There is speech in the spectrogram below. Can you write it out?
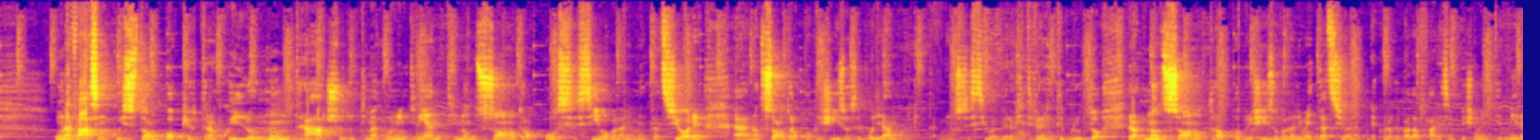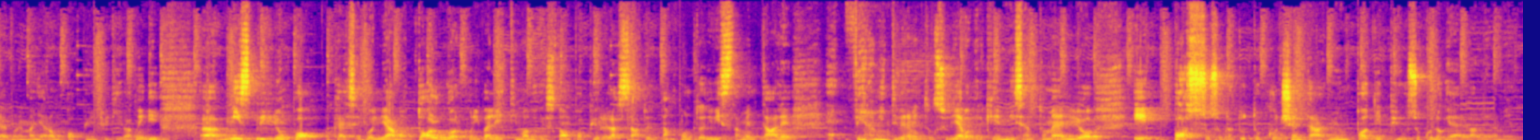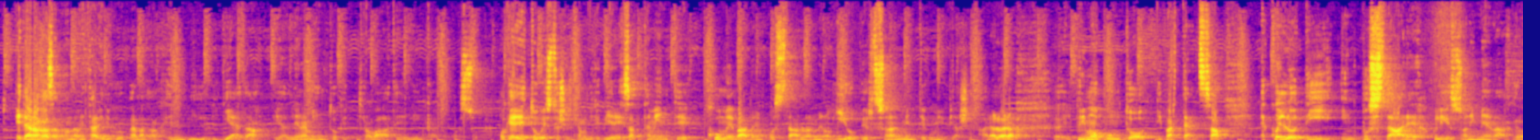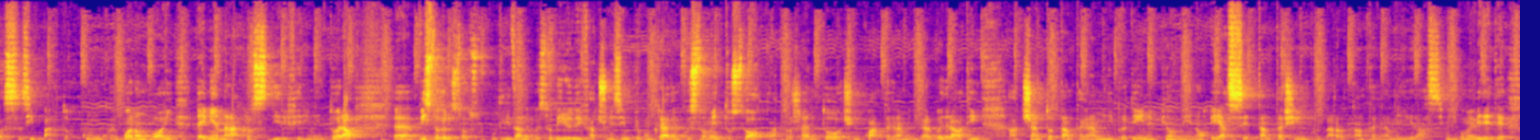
una fase in cui sto un po' più tranquillo, non traccio tutti i macronutrienti, non sono troppo ossessivo con l'alimentazione, eh, non sono troppo preciso se vogliamo, perché ossessivo è veramente veramente brutto, però non sono troppo preciso con l'alimentazione e quello che vado a fare semplicemente mi regolo in maniera un po' più intuitiva, quindi uh, mi sbriglio un po', ok, se vogliamo, tolgo alcuni paletti in modo che sto un po' più rilassato e da un punto di vista mentale è veramente veramente un sollievo perché mi sento meglio e posso soprattutto concentrarmi un po' di più su quello che è l'allenamento. Ed è una cosa fondamentale di cui ho parlato anche nel video di dieta e allenamento che trovate linkato qua sopra. Ok, detto questo cerchiamo di capire esattamente come vado a impostarlo, almeno io personalmente personalmente come mi piace fare. Allora, eh, il primo punto di partenza è quello di impostare quelli che sono i miei macros. Si parto comunque, vuoi non vuoi, dai miei macros di riferimento. Ora, eh, visto che lo sto utilizzando in questo periodo, vi faccio un esempio concreto. In questo momento sto a 450 grammi di carboidrati, a 180 grammi di proteine più o meno e a 75-80 grammi di grassi. Quindi come vedete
